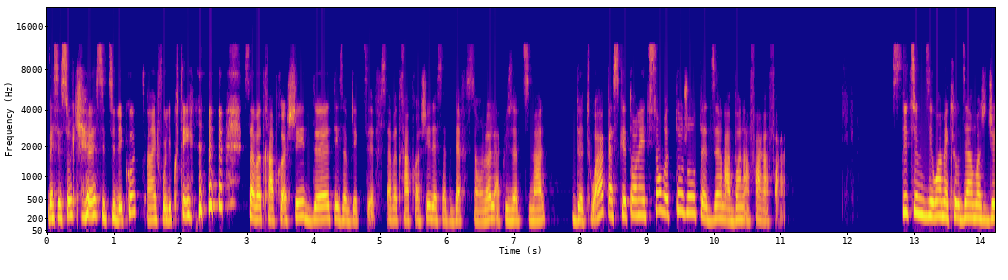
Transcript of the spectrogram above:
Mais c'est sûr que si tu l'écoutes, hein, il faut l'écouter, ça va te rapprocher de tes objectifs. Ça va te rapprocher de cette version-là, la plus optimale de toi, parce que ton intuition va toujours te dire la bonne affaire à faire. Si tu me dis, ouais, mais Claudia, moi, j'ai déjà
